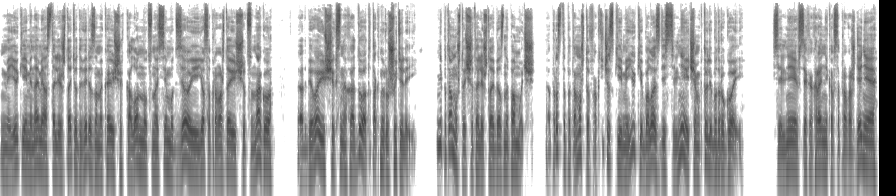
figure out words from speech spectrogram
Миюки именами остались ждать у двери замыкающих колонну Цунасиму Дзё и её сопровождающую Цунагу, отбивающихся на ходу от атак нарушителей. Не потому, что считали, что обязаны помочь, а просто потому, что фактически Миюки была здесь сильнее, чем кто-либо другой. Сильнее всех охранников сопровождения,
